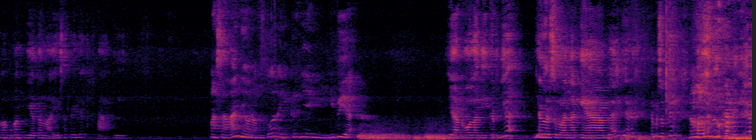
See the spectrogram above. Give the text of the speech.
melakukan kegiatan lain sampai dia tertarik Masalahnya orang tua lagi kerja ini gitu ya. ya kalau lagi kerja jangan suruh anaknya belajar ya maksudnya kalau lagi kerja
